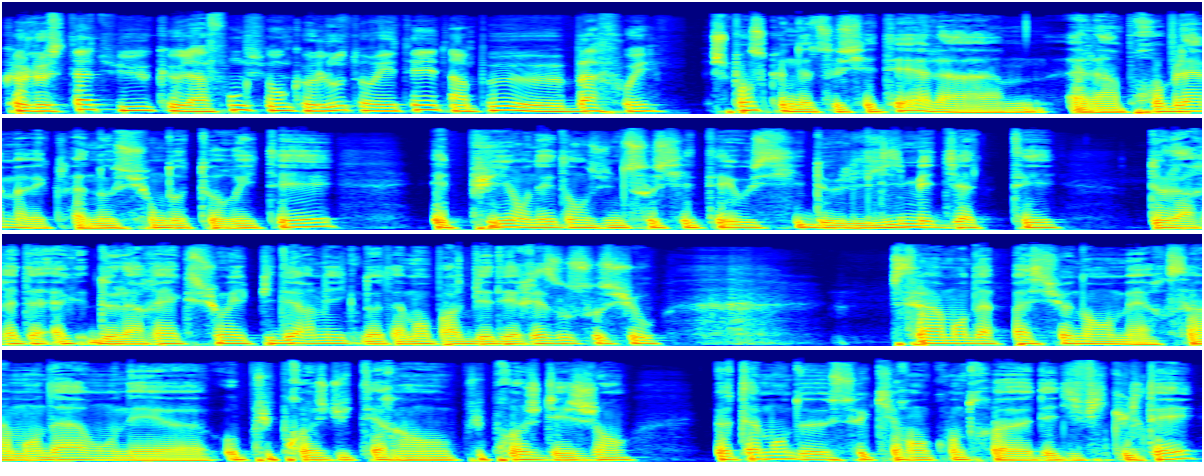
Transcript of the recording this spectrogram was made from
que le statut, que la fonction, que l'autorité est un peu euh, bafouée? Je pense que notre société, elle a, a un problème avec la notion d'autorité. Et puis, on est dans une société aussi de l'immédiateté de la, de la réaction épidermique, notamment par le biais des réseaux sociaux. C'est un mandat passionnant, maire. C'est un mandat où on est euh, au plus proche du terrain, au plus proche des gens, notamment de ceux qui rencontrent euh, des difficultés.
